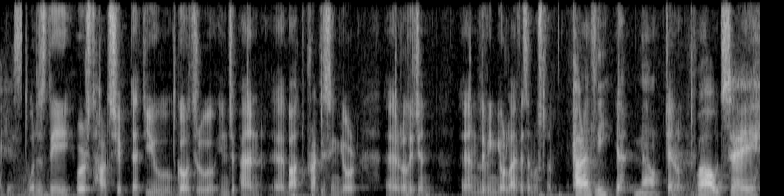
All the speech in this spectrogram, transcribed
I, guess. What is the worst hardship that you go through in Japan about practicing your uh, religion? and living your life as a Muslim? Currently? Yeah. Now? Generally. Well, I would say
